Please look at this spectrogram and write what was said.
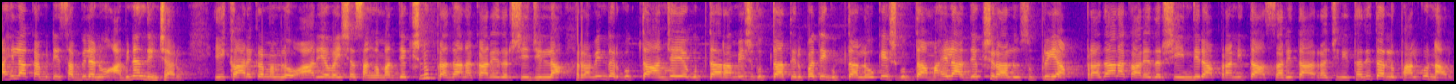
మహిళా కమిటీ సభ్యులను అభినందించారు. ఈ కార్యక్రమంలో ఆర్య వైశ్య సంఘం అధ్యక్షులు ప్రధాన కార్యదర్శి జిల్లా రవీందర్ గుప్తా అంజయ్య గుప్తా రమేష్ గుప్తా తిరుపతి గుప్తా లోకేష్ గుప్తా మహిళా అధ్యక్షురాలు సుప్రియ ప్రధాన కార్యదర్శి ఇందిరా ప్రణీత సరిత రజని తదితరులు పాల్గొన్నారు.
